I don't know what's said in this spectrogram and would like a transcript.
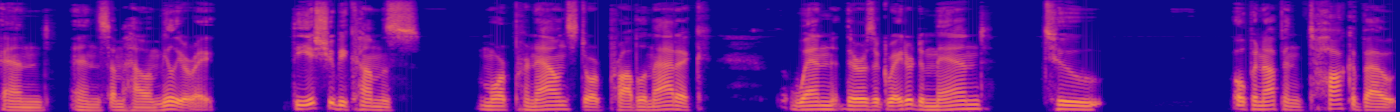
and, and somehow ameliorate. The issue becomes more pronounced or problematic when there is a greater demand to open up and talk about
